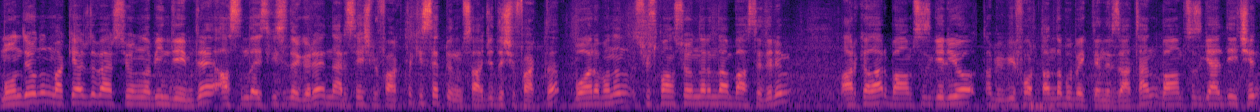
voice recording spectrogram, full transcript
Mondeo'nun makyajlı versiyonuna bindiğimde aslında eskisine göre neredeyse hiçbir farklılık hissetmedim. Sadece dışı farklı. Bu arabanın süspansiyonlarından bahsedelim. Arkalar bağımsız geliyor. Tabii bir Ford'dan da bu beklenir zaten. Bağımsız geldiği için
